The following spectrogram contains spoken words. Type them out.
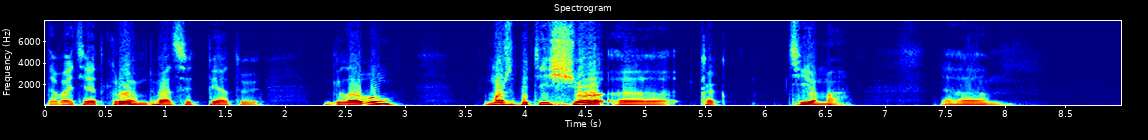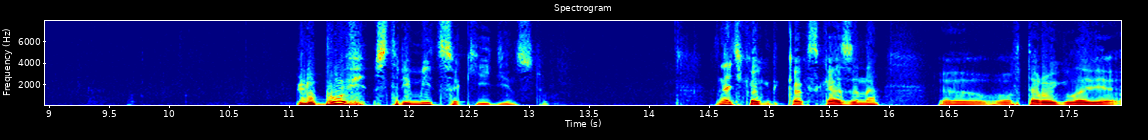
давайте откроем 25 главу. Может быть, еще э, как тема э, любовь стремится к единству. Знаете, как, как сказано во второй главе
